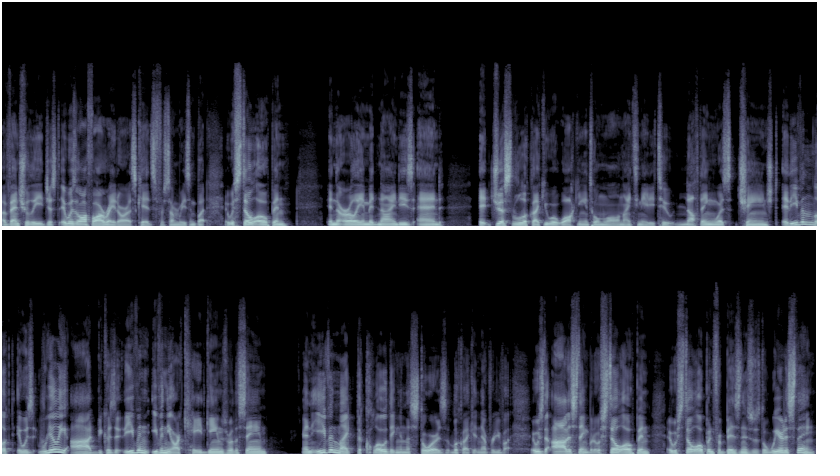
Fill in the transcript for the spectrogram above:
eventually just it was off our radar as kids for some reason, but it was still open in the early and mid 90s and it just looked like you were walking into a mall in 1982. Nothing was changed. It even looked it was really odd because it even even the arcade games were the same. And even like the clothing in the stores, looked like it never evolved. It was the oddest thing, but it was still open. It was still open for business. It was the weirdest thing.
